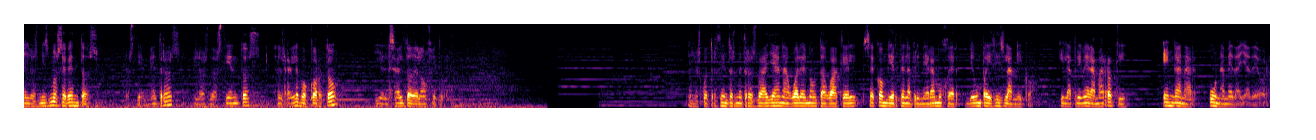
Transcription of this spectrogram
en los mismos eventos, los 100 metros, los 200, el relevo corto y el salto de longitud. En los 400 metros valla, Nawal El Moutawakel se convierte en la primera mujer de un país islámico y la primera marroquí en ganar una medalla de oro.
